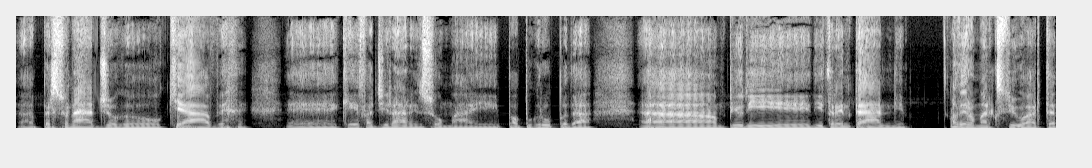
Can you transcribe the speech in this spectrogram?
uh, personaggio chiave eh, che fa girare insomma i pop group da più di, di 30 anni ovvero Mark Stewart.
